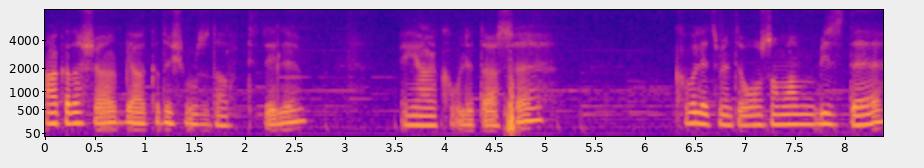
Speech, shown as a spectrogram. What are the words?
Arkadaşlar bir arkadaşımızı davet edelim. Eğer kabul ederse kabul etmedi o zaman biz de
